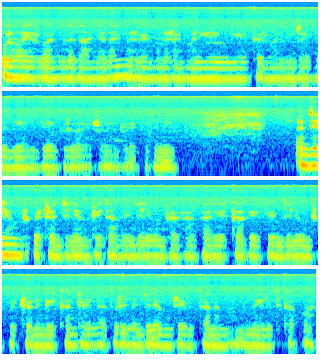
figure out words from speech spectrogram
ഉരുവായൂർവായുള്ളതായ രായ്മരവേമുള്ള രായ്മണിയായ യോഗിയായ കരുവായൂർ ജയദേവ വിജയ ഗുരുവായൂർ കരുണി അഞ്ജലി ஒன்று பெற்ற அஞ்சலி ஒன்றை தாங்க அஞ்சலி ஒன்றாக ஏற்காக இருக்க அஞ்சலி ஒன்று பெற்ற அடங்கை கன்ற எல்லாத்தூரில் அஞ்சலி ஒன்றை வித்தானம் நம்மை எழுதி காப்பான்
